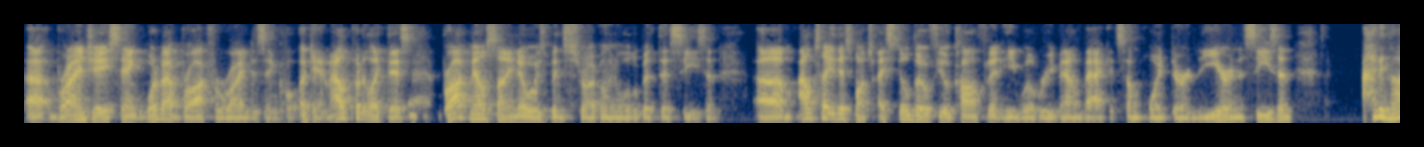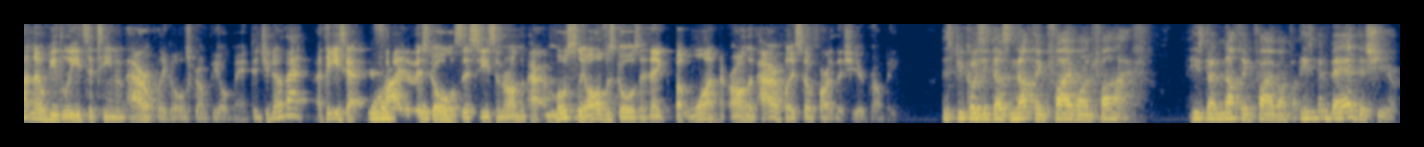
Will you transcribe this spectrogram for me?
Uh, Brian J saying, What about Brock for Ryan Dzingel? Again, I'll put it like this Brock Nelson, I know, has been struggling a little bit this season. Um, I'll tell you this much. I still don't feel confident he will rebound back at some point during the year and the season. I did not know he leads a team in power play goals, Grumpy Old Man. Did you know that? I think he's got five of his goals this season are on the power, mostly all of his goals, I think, but one are on the power play so far this year, Grumpy. It's because he does nothing five on five. He's done nothing five on five. He's been bad this year.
